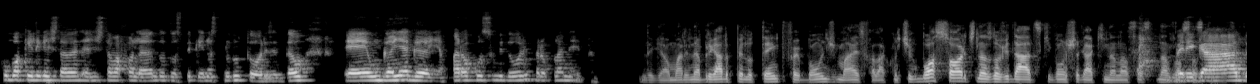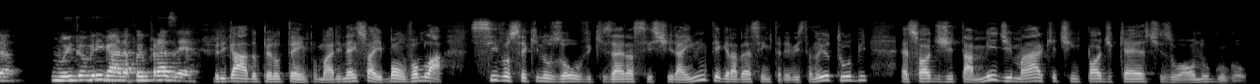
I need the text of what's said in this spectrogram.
como aquele que a gente estava falando dos pequenos produtores. Então, é um ganha-ganha para o consumidor e para o planeta. Legal, Marina, obrigado pelo tempo, foi bom demais falar contigo. Boa sorte nas novidades que vão chegar aqui na nossa, nas Obrigada. Muito obrigada, foi um prazer. Obrigado pelo tempo, Marina. É isso aí. Bom, vamos lá. Se você que nos ouve quiser assistir a íntegra dessa entrevista no YouTube, é só digitar Mid Marketing Podcasts UOL no Google.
